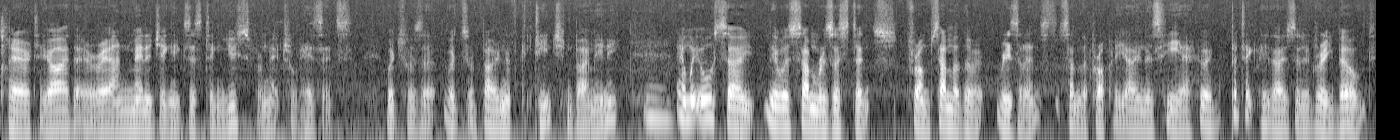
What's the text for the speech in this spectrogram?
clarity either around managing existing use from natural hazards, which was a which was a bone of contention by many. Mm. And we also there was some resistance from some of the residents, some of the property owners here, who had particularly those that had rebuilt.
